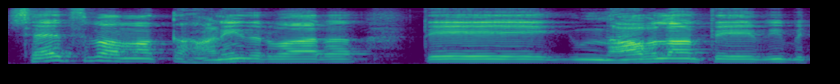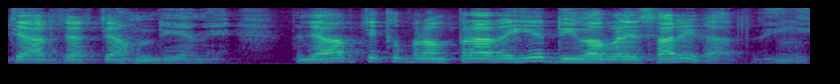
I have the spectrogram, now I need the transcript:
ਸਹਿਤ ਸਭਾਵਾਂ ਕਹਾਣੀ ਦਰਬਾਰ ਤੇ ਨਾਵਲਾਂ ਤੇ ਵੀ ਵਿਚਾਰ ਚਰਚਾ ਹੁੰਦੀਆਂ ਨੇ। ਪੰਜਾਬ 'ਚ ਇੱਕ ਪਰੰਪਰਾ ਰਹੀ ਹੈ ਦੀਵਾ ਵਾਲੇ ਸਾਰੀ ਰਾਤ ਦੀ।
